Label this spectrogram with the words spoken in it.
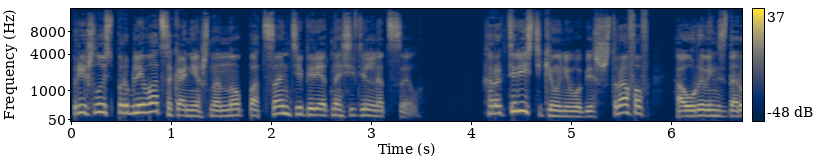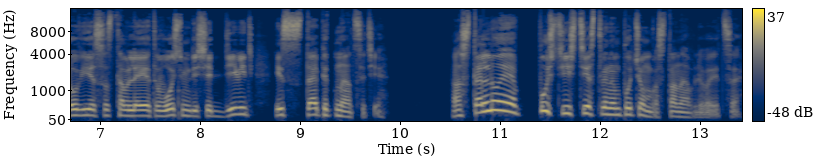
Пришлось проблеваться, конечно, но пацан теперь относительно цел. Характеристики у него без штрафов, а уровень здоровья составляет 89 из 115. Остальное пусть естественным путем восстанавливается.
